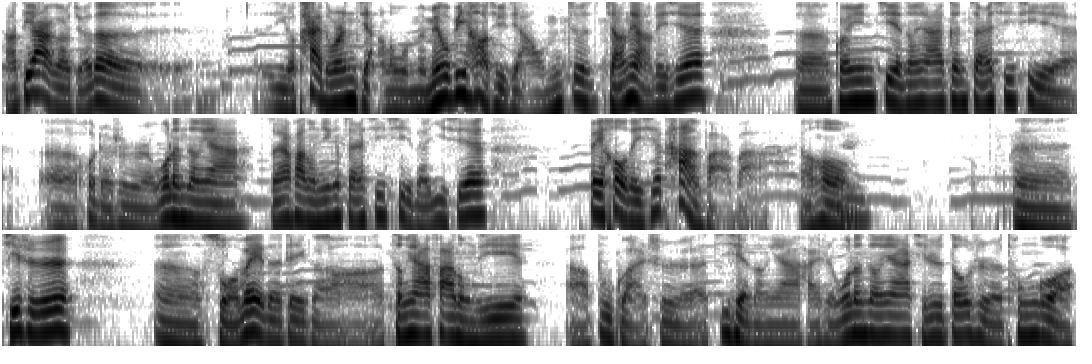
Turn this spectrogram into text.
然后第二个觉得。有太多人讲了，我们没有必要去讲，我们就讲讲这些，呃，关于机械增压跟自然吸气，呃，或者是涡轮增压、增压发动机跟自然吸气的一些背后的一些看法吧。然后，呃，其实，嗯，所谓的这个增压发动机啊，不管是机械增压还是涡轮增压，其实都是通过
